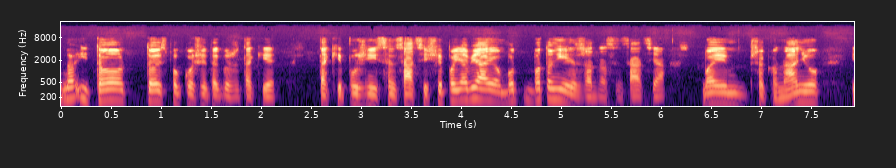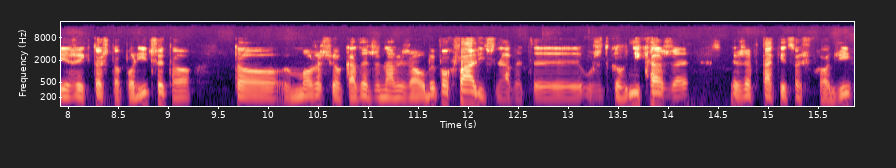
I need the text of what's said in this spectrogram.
No i to, to jest pokłosie tego, że takie, takie później sensacje się pojawiają, bo, bo to nie jest żadna sensacja. W moim przekonaniu, jeżeli ktoś to policzy, to, to może się okazać, że należałoby pochwalić nawet y, użytkownika, że, że w takie coś wchodzi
